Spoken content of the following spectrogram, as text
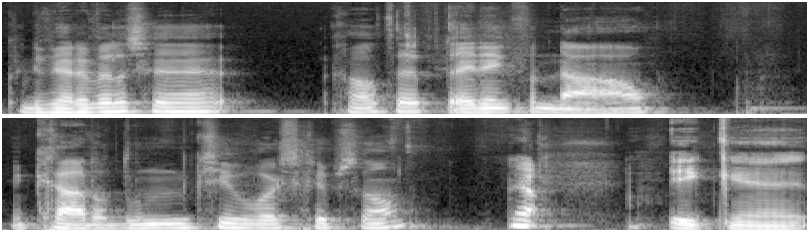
weet niet of jij er wel eens eh, gehad hebt? Dat je denkt van, nou, ik ga dat doen. Ik zie wel waar schipstrand. Ik eh,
